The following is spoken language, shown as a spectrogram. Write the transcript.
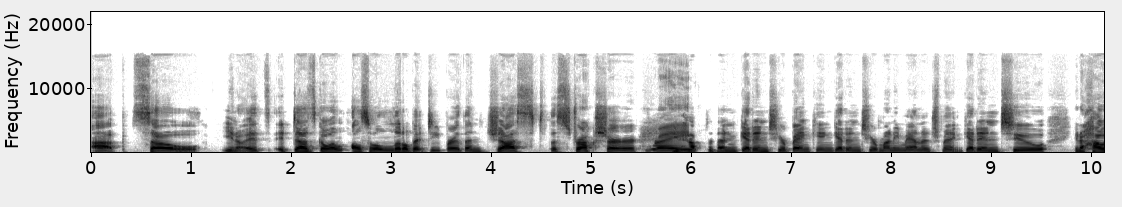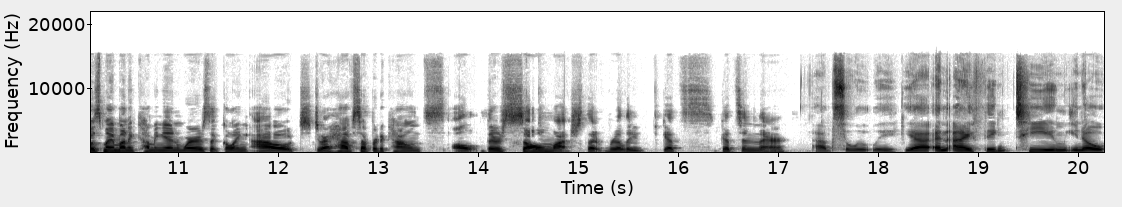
up. So you know it it does go also a little bit deeper than just the structure. Right. you have to then get into your banking get into your money management get into you know how is my money coming in? Where is it going out? Do i have separate accounts? All there's so much that really gets gets in there Absolutely. Yeah. And I think, team, you know,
